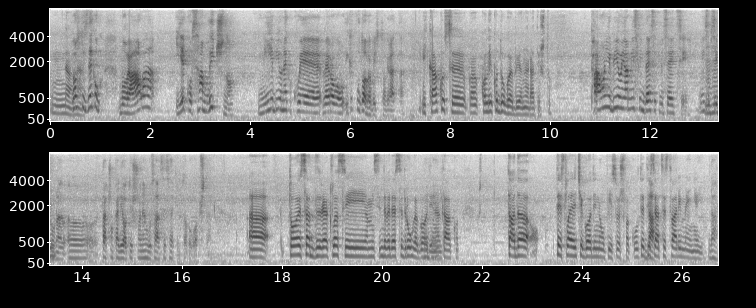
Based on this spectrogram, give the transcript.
No, Prosto no. iz nekog morala, iako sam lično nije bio neko ko je verovao ikakvu dobrobit tog rata. I kako se, koliko dugo je bio na ratištu? Pa on je bio, ja mislim, 10 meseci. Nisam mm -hmm. sigurna uh, tačno kad je otišao, ne mogu sad se setiti toga uopšte. A, to je sad, rekla si, ja mislim, 92. godina, mm -hmm. tako? Tada, te sledeće godine upisuješ fakultet da. i sad se stvari menjaju. Da.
